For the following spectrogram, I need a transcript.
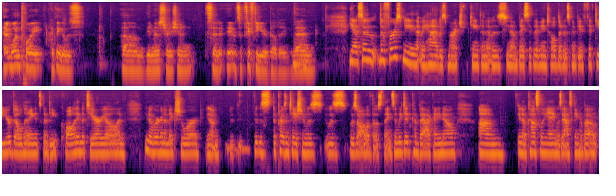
at one point, I think it was um, the administration said it, it was a 50 year building. Mm-hmm. Then, Yeah, so the first meeting that we had was March 15th, and it was, you know, basically being told that it's going to be a 50 year building, it's going to be quality material, and, you know, we're going to make sure, you know, it was the presentation was was was all of those things. And we did come back. I know, um, you know, Councilor Liang was asking about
